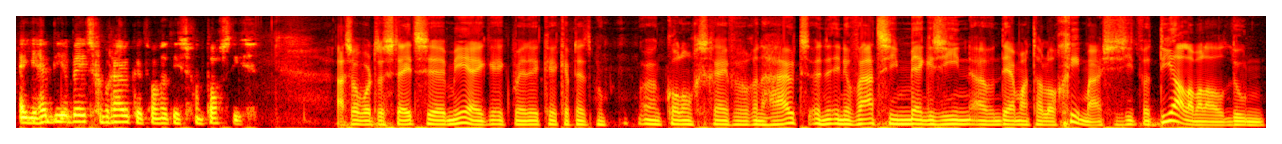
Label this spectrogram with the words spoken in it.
en je hebt diabetes, gebruik het, want het is fantastisch. Ja, zo wordt er steeds eh, meer. Ik, ik, ben, ik, ik heb net een- column geschreven voor een huid, een innovatiemagazine over dermatologie. Maar als je ziet wat die allemaal al doen.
